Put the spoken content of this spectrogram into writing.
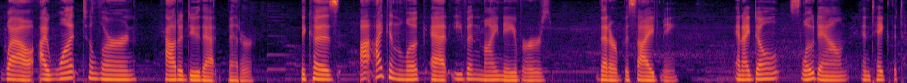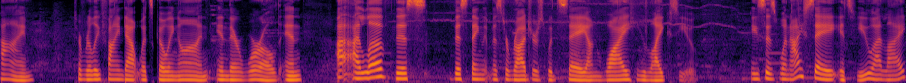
Wow, I want to learn how to do that better because I, I can look at even my neighbors that are beside me and I don't slow down and take the time to really find out what's going on in their world. And I, I, love this this thing that Mr. Rogers would say on why he likes you. He says, When I say it's you I like,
